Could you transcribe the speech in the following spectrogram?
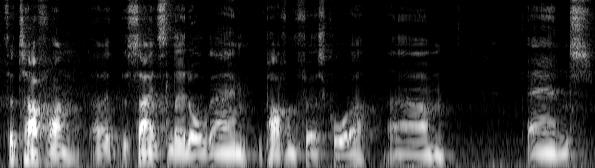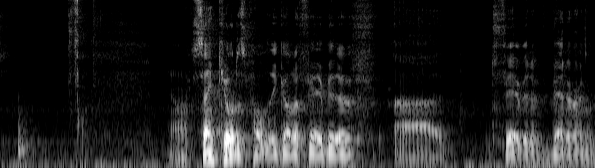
it's a tough one. Uh, the Saints led all game apart from the first quarter, um, and you know, St Kilda's probably got a fair bit of uh, fair bit of veteran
